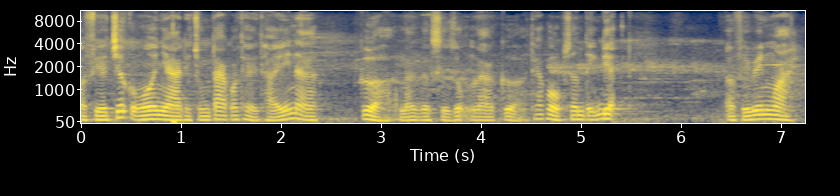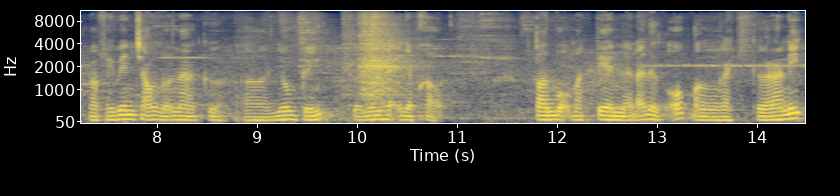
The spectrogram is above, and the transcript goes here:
ở phía trước của ngôi nhà thì chúng ta có thể thấy là cửa là được sử dụng là cửa thép hộp sơn tĩnh điện. Ở phía bên ngoài và phía bên trong đó là cửa uh, nhôm kính cửa nhôm hệ nhập khẩu. Toàn bộ mặt tiền đã được ốp bằng gạch granite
